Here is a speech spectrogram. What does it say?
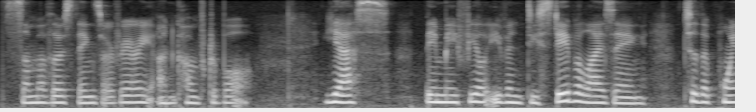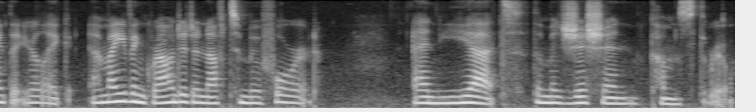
some of those things are very uncomfortable. Yes, they may feel even destabilizing to the point that you're like, Am I even grounded enough to move forward? And yet the magician comes through.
